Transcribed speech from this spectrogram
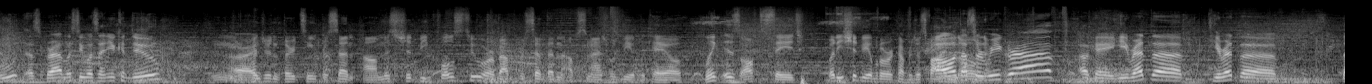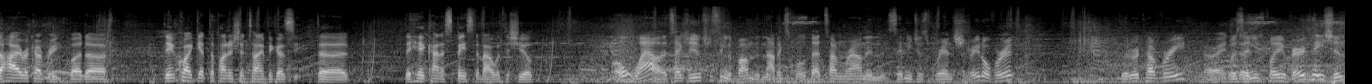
Ooh, that's a grab. Let's see what Zenyou can do. Mm, All right. 113%. Um, this should be close to or about the percent that an up smash would be able to KO. Link is off the stage, but he should be able to recover just fine. Oh, that's a regrab. Okay, he read the he read the the high recovery, but uh, didn't quite get the punish in time because the the hit kind of spaced him out with the shield. Oh, wow. It's actually interesting. The bomb did not explode that time around, and Zenny just ran straight over it. Good recovery. All right, But the- Zenny's playing very patient.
